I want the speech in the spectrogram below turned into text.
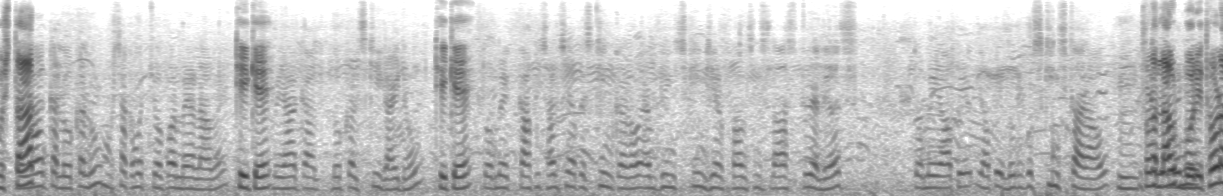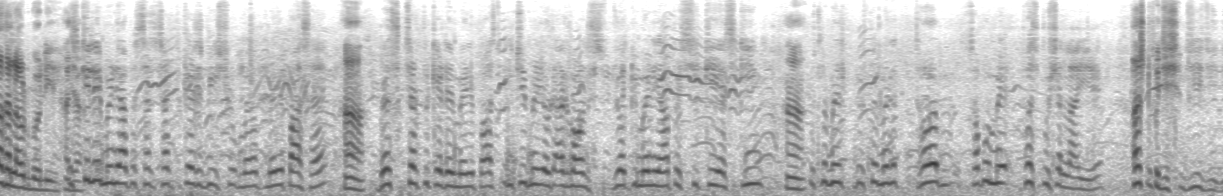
मुश्ताक? यहाँ का लोकल हूँ मुश्ताक अहमद चौपर मेरा नाम है। ठीक है। मैं यहाँ का लोकल स्की गाइड हूँ। ठीक है। तो मैं काफ़ी साल से यहाँ पे स्कीइंग कर रहा हूँ। I am doing skiing here from since last twelve years तो मैं यहाँ पे यहाँ पे लोगों को स्कीइंग सिखा रहा हूँ। हम्म, थोड़ा लाउड बोलिए थोड़ा सा लाउड बोलिए इसके लिए मैंने यहाँ पे सर्टिफिकेट भी इशू मेरे पास है। हाँ। बेसिक सर्टिफिकेट है मेरे पास इंटरमीडिएट एडवांस जो कि मैंने यहाँ पे सीखी है स्कीइंग हाँ। उसमें मैं उसमें मैंने थर्ड सब में फ़र्स्ट पोजीशन लाई है। फ़र्स्ट पोजीशन जी जी।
